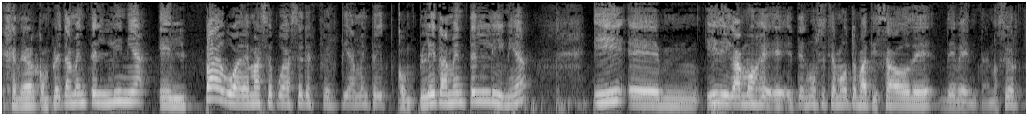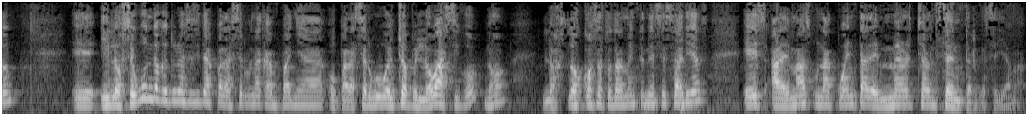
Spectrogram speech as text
generar completamente en línea. El pago además se puede hacer efectivamente completamente en línea y, eh, y digamos, eh, tenga un sistema automatizado de, de venta, ¿no es cierto? Eh, y lo segundo que tú necesitas para hacer una campaña o para hacer Google Shopping, lo básico, ¿no? Las dos cosas totalmente necesarias, es además una cuenta de Merchant Center, que se llama,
